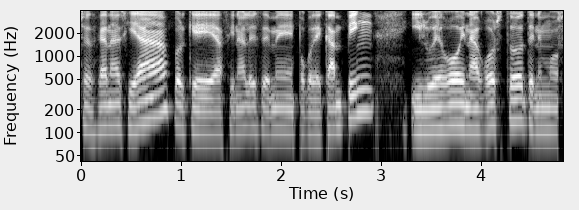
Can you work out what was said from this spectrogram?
muchas ganas ya, porque a finales de mes un poco de camping y luego en agosto tenemos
